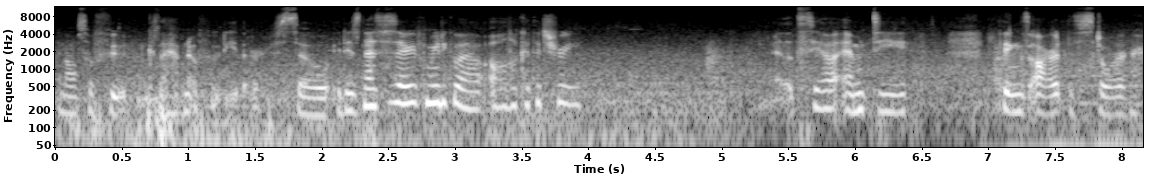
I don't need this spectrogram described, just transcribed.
And also food because I have no food either. So it is necessary for me to go out. Oh, look at the tree. Alright, let's see how empty things are at the store.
